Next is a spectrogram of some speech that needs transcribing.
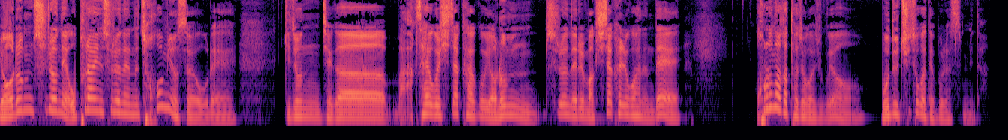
여름 수련회, 오프라인 수련회는 처음이었어요, 올해. 기존 제가 막 사역을 시작하고 여름 수련회를 막 시작하려고 하는데 코로나가 터져가지고요. 모두 취소가 돼버렸습니다.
